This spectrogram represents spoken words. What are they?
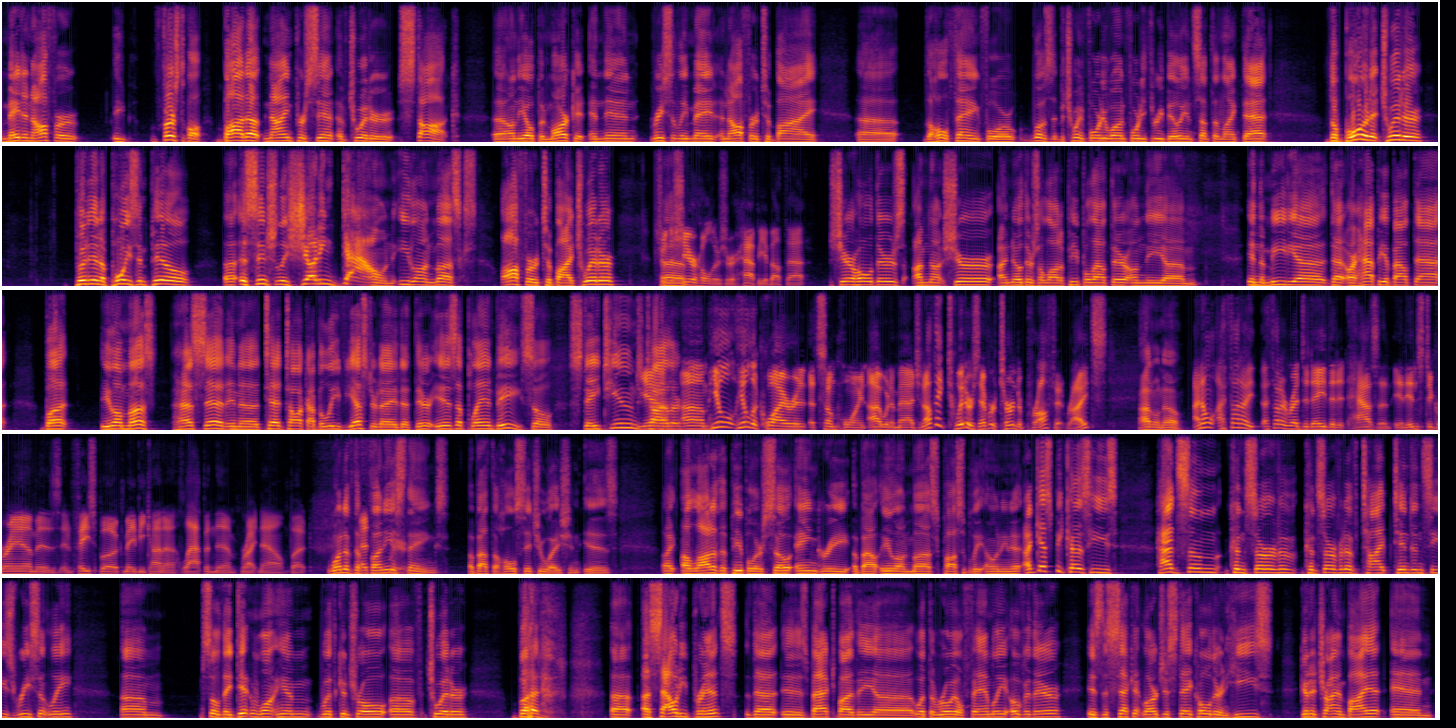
made an offer. He, first of all, bought up nine percent of Twitter stock uh, on the open market, and then recently made an offer to buy uh, the whole thing for what was it between 41, 43 billion, something like that. The board at Twitter put in a poison pill, uh, essentially shutting down Elon Musk's offer to buy Twitter. Sure, Uh, the shareholders are happy about that. Shareholders, I'm not sure. I know there's a lot of people out there on the um, in the media that are happy about that, but Elon Musk has said in a TED talk, I believe yesterday, that there is a plan B. So stay tuned, Yeah, Tyler. Um, he'll he'll acquire it at some point, I would imagine. I think Twitter's ever turned a profit, right? I don't know. I don't. I thought I, I thought I read today that it hasn't. And Instagram is and Facebook maybe kind of lapping them right now. But One of the funniest weird. things about the whole situation is like a lot of the people are so angry about Elon Musk possibly owning it. I guess because he's had some conservative conservative type tendencies recently. Um, so they didn't want him with control of Twitter, but uh, a Saudi prince that is backed by the uh, what the royal family over there is the second largest stakeholder, and he's going to try and buy it. And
